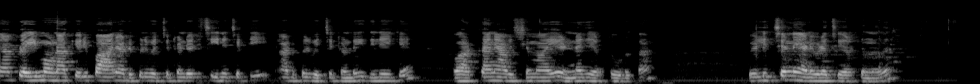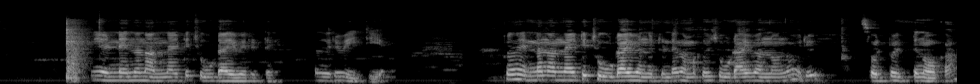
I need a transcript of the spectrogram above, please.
ഞാൻ ഫ്ലെയിം ഓണാക്കി ഒരു പാൻ അടുപ്പിൽ വെച്ചിട്ടുണ്ട്. ഒരു ചീനച്ചട്ടി അടുപ്പിൽ വെച്ചിട്ടുണ്ട്. ഇതിലേക്ക് വറുക്കാൻ ആവശ്യമായ എണ്ണ ചേർത്ത് കൊടുക്കാം. വെളിച്ചെണ്ണയാണ് ഇവിടെ ചേർക്കുന്നത്. ഈ എണ്ണ നന്നായിട്ട് ചൂടായി വരട്ടെ. അതുവരെ വെയിറ്റ് ചെയ്യാം. ഇപ്പോൾ എണ്ണ നന്നായിട്ട് ചൂടായി വന്നിട്ടുണ്ട്. നമുക്ക് ചൂടായി വന്നൊന്ന് ഒരു സ്വല്പം ഇട്ട് നോക്കാം.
